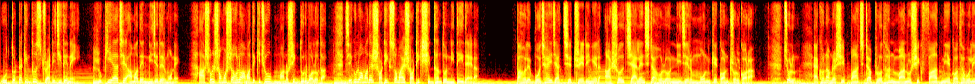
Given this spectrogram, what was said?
উত্তরটা কিন্তু স্ট্র্যাটেজিতে নেই, লুকিয়ে আছে আমাদের নিজেদের মনে। আসল সমস্যা হলো আমাদের কিছু মানসিক দুর্বলতা, যেগুলো আমাদের সঠিক সময়ে সঠিক সিদ্ধান্ত নিতেই দেয় না। তাহলে বোঝাই যাচ্ছে ট্রেডিংয়ের আসল চ্যালেঞ্জটা হলো নিজের মনকে কন্ট্রোল করা। চলুন, এখন আমরা সেই পাঁচটা প্রধান মানসিক ফাঁদ নিয়ে কথা বলি,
